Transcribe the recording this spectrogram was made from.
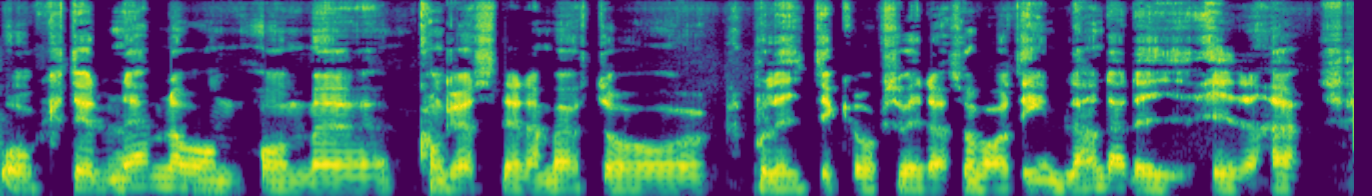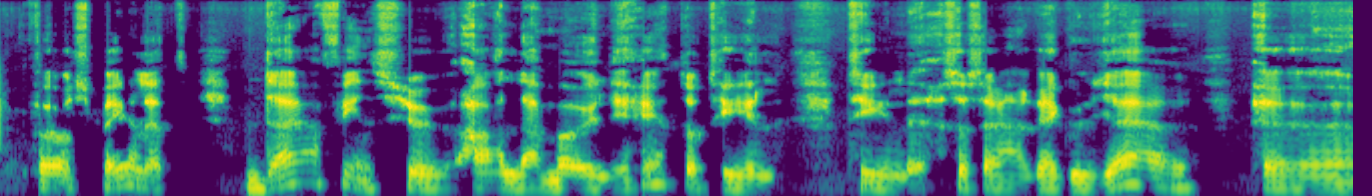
Och det du nämner om, om eh, kongressledamöter och politiker och så vidare som varit inblandade i, i det här förspelet. Där finns ju alla möjligheter till, till så att säga, reguljär eh,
